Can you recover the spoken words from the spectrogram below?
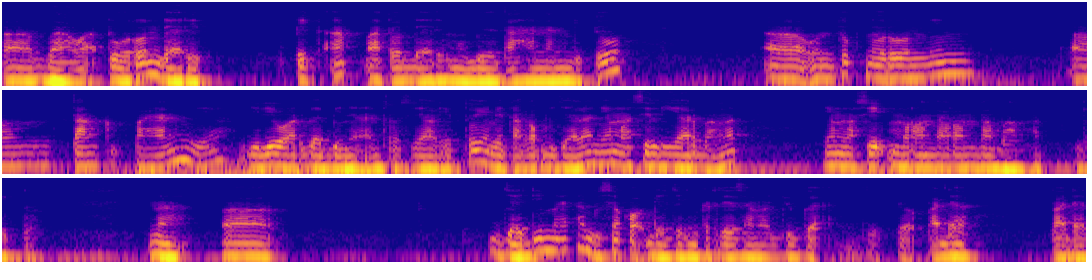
uh, bawa turun dari pick up atau dari mobil tahanan gitu uh, untuk nurunin um, tangkepan ya. Jadi warga binaan sosial itu yang ditangkap di jalan yang masih liar banget yang masih meronta-ronta banget gitu. Nah uh, jadi mereka bisa kok diajakin kerja sama juga gitu pada pada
